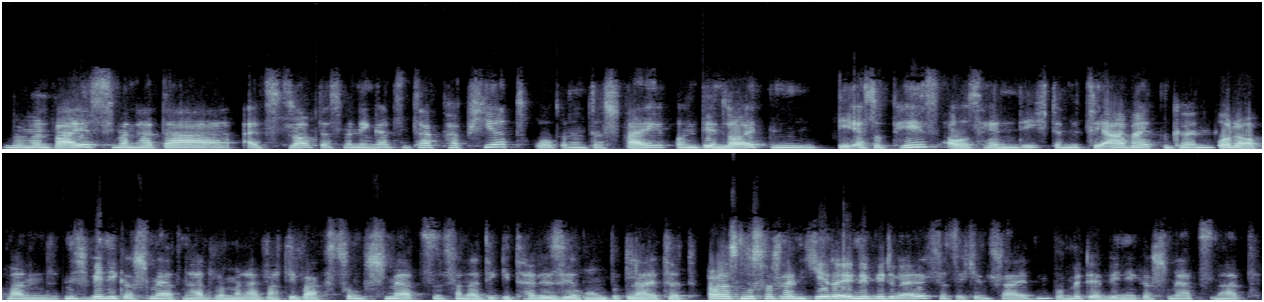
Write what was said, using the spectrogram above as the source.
wenn man weiß, man hat da als Job, dass man den ganzen Tag Papier druckt und unterschreibt und den Leuten die SOPs aushändigt, damit sie arbeiten können, oder ob man nicht weniger Schmerzen hat, wenn man einfach die Wachstumsschmerzen von der Digitalisierung begleitet. Aber das muss wahrscheinlich jeder individuell für sich entscheiden, womit er weniger Schmerzen hat.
